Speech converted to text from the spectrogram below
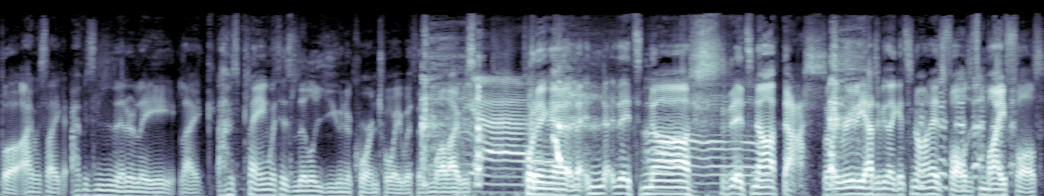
But I was like, I was literally like, I was playing with his little unicorn toy with him while I was Yeah. putting a. n- It's not. It's Oh. not that. So I really had to be like, it's not his fault. It's my fault.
